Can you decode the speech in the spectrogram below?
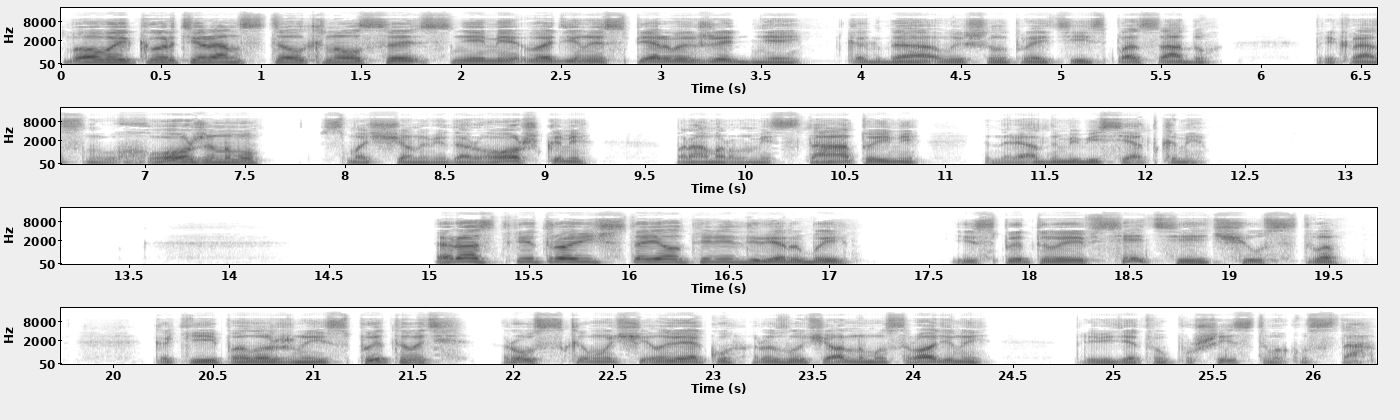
Новый квартирант столкнулся с ними в один из первых же дней, когда вышел пройтись по саду, прекрасно ухоженному, с мощенными дорожками, мраморными статуями и нарядными беседками. Раст Петрович стоял перед вербой, испытывая все те чувства, какие положено испытывать русскому человеку, разлученному с родиной, при виде этого пушистого куста.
